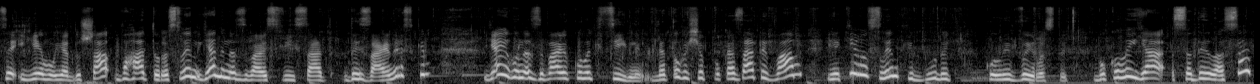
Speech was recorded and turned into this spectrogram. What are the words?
це і є моя душа. Багато рослин. Я не називаю свій сад дизайнерським, я його називаю колекційним для того, щоб показати вам, які рослинки будуть, коли виростуть. Бо коли я садила сад,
